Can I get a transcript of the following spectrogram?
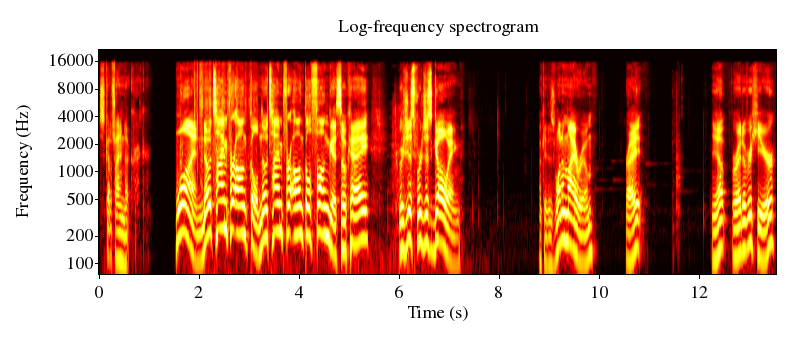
Just gotta find a nutcracker. One. No time for Uncle. No time for Uncle Fungus. Okay. We're just we're just going. Okay, there's one in my room, right? Yep, right over here.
